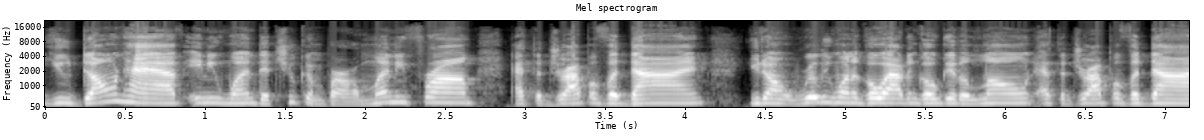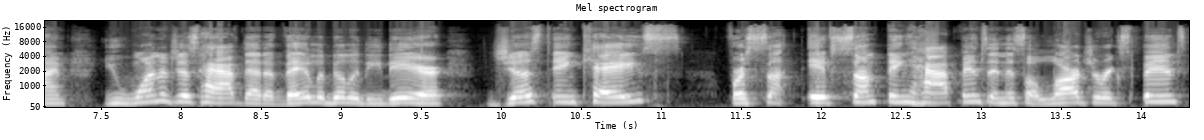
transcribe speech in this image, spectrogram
you don't have anyone that you can borrow money from at the drop of a dime. You don't really want to go out and go get a loan at the drop of a dime. You want to just have that availability there just in case for some if something happens and it's a larger expense.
